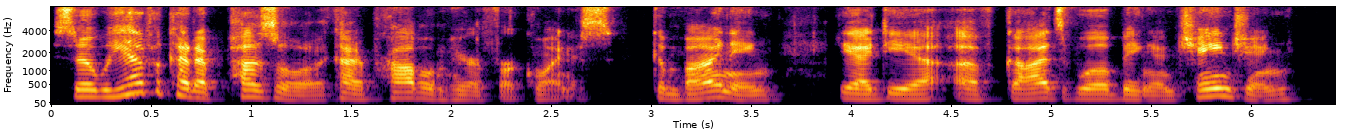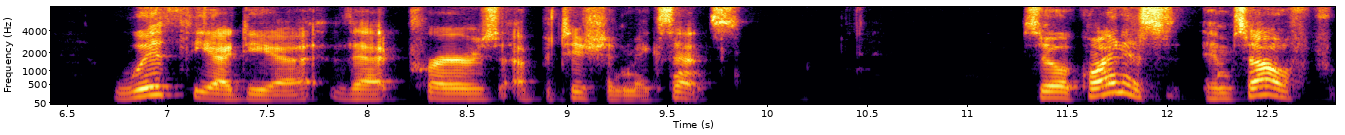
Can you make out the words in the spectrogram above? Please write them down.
So we have a kind of puzzle, a kind of problem here for Aquinas, combining the idea of God's will being unchanging with the idea that prayers of petition make sense. So Aquinas himself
